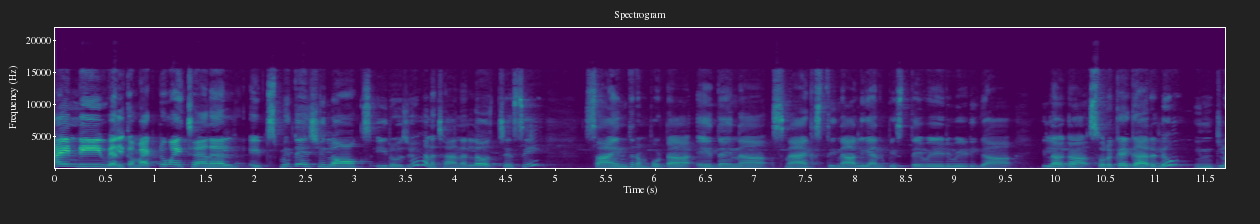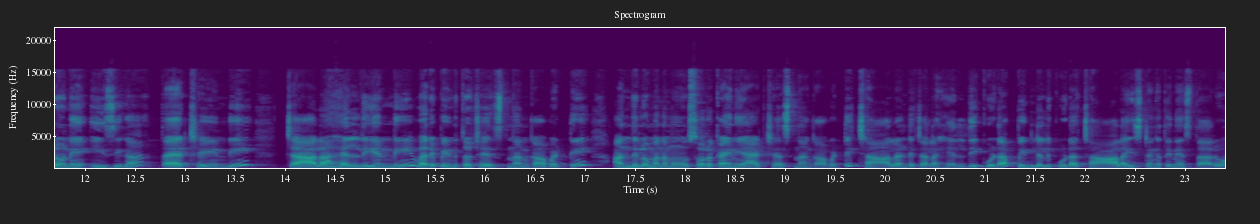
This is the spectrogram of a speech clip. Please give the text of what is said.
హాయ్ అండి welcome back to my channel. It's me Teji లాక్స్ ఈరోజు మన ఛానల్లో వచ్చేసి సాయంత్రం పూట ఏదైనా స్నాక్స్ తినాలి అనిపిస్తే వేడివేడిగా ఇలాగా సొరకాయ గారెలు ఇంట్లోనే ఈజీగా తయారు చేయండి. చాలా హెల్దీ అండి వరిపిండితో చేస్తున్నాను కాబట్టి అందులో మనము సొరకాయని యాడ్ చేస్తున్నాం కాబట్టి చాలా అంటే చాలా హెల్దీ కూడా పిల్లలు కూడా చాలా ఇష్టంగా తినేస్తారు.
